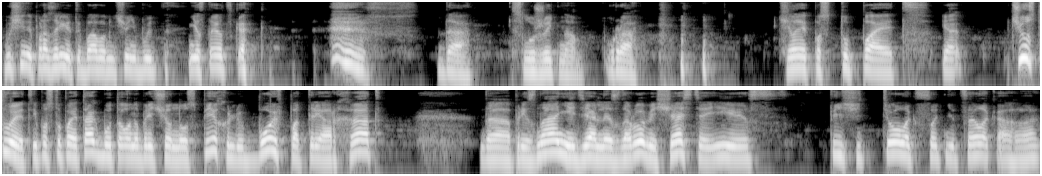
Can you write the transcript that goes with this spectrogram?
мужчины прозреют и бабам ничего не будет не остается как. Да служить нам. Ура! Человек поступает я чувствует и поступает так будто он обречен на успех. Любовь патриархат да признание идеальное здоровье счастье и тысячи телок сотни целок ага.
